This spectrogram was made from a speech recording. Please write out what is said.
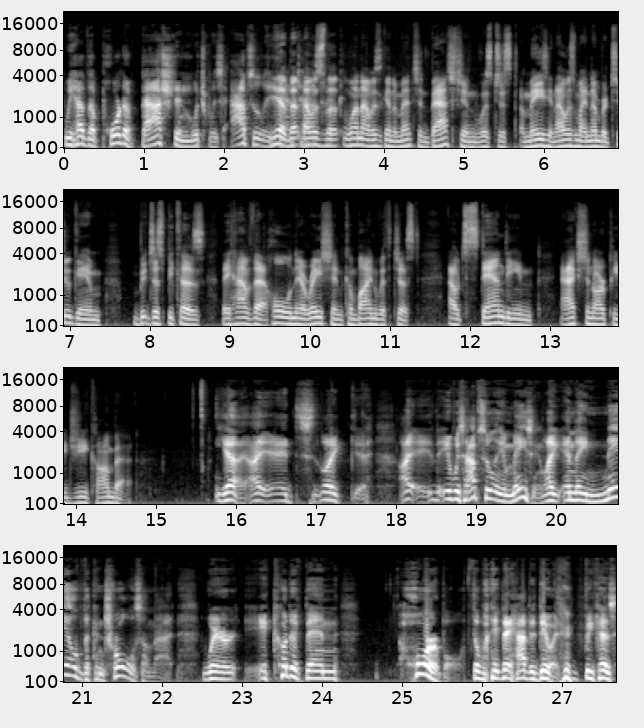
We had the port of Bastion, which was absolutely yeah. That, that was the one I was going to mention. Bastion was just amazing. That was my number two game, just because they have that whole narration combined with just outstanding action RPG combat yeah, I it's like I it was absolutely amazing. Like and they nailed the controls on that where it could have been horrible the way they had to do it because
